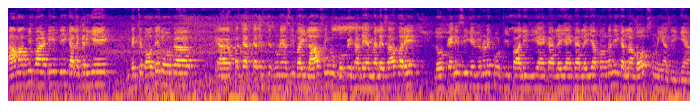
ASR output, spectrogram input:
ਆਮ ਆਦਮੀ ਪਾਰਟੀ ਦੀ ਗੱਲ ਕਰੀਏ, ਵਿੱਚ ਬਹੁਤੇ ਲੋਕ ਆਪਾਂ ਚਰਚਾ ਦੇ ਵਿੱਚ ਸੁਣਿਆ ਸੀ ਬਾਈ ਲਾਭ ਸਿੰਘ ਉਗੋਕੇ ਸਾਡੇ ਐਮਐਲਏ ਸਾਹਿਬ ਬਾਰੇ। ਲੋਕ ਕਹਿੰਦੇ ਸੀਗੇ ਵੀ ਉਹਨਾਂ ਨੇ ਕੋਠੀ ਪਾ ਲਈ ਜੀ, ਐ ਕਰ ਲਈ, ਐ ਕਰ ਲਈ। ਆਪਾਂ ਉਹਨਾਂ ਦੀ ਗੱਲਾਂ ਬਹੁਤ ਸੁਣੀਆਂ ਸੀਗੀਆਂ।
